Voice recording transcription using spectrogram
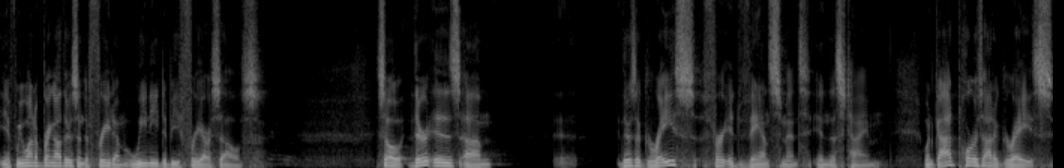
If we want to bring others into freedom, we need to be free ourselves. So there is um, there's a grace for advancement in this time. When God pours out a grace,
